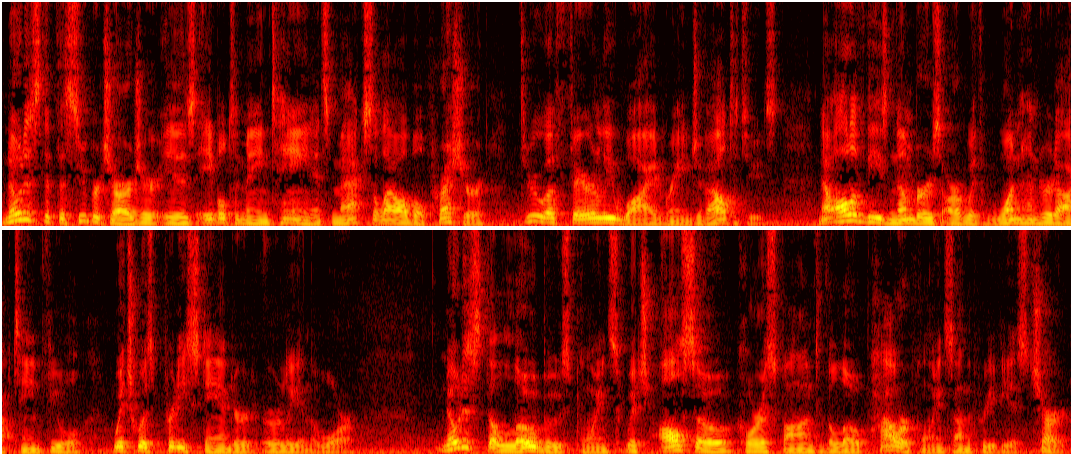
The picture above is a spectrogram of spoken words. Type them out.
Notice that the supercharger is able to maintain its max allowable pressure through a fairly wide range of altitudes. Now all of these numbers are with 100 octane fuel, which was pretty standard early in the war. Notice the low boost points, which also correspond to the low power points on the previous chart.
